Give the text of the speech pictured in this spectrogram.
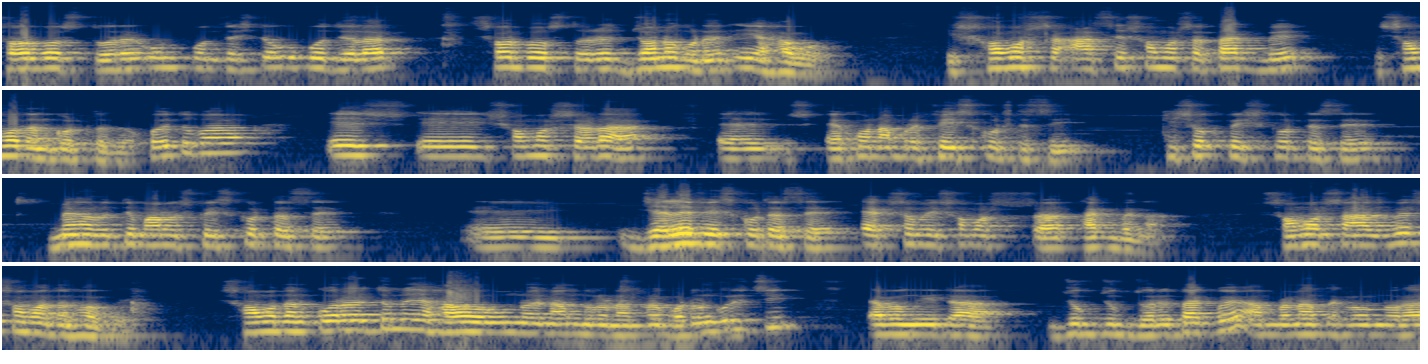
সর্বস্তরের উনপঞ্চাশটা উপজেলার সর্বস্তরের জনগণের এই হাওর। এই সমস্যা আছে, সমস্যা থাকবে সমাধান করতে হবে। হয়তোবা এই এই সমস্যাটা এখন আমরা ফেস করতেছি। কৃষক ফেস করতেছে, মেহনতি মানুষ ফেস করতেছে। এই জেলে ফেস করতেছে একসময় সমস্যা থাকবে না। সমস্যা আসবে, সমাধান হবে। সমাধান করার জন্য এই হাওয়ার উন্নয়ন আন্দোলন আমরা গঠন করেছি এবং এটা যুগ যুগ ধরে থাকবে। আমরা না থাকলে অন্যরা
